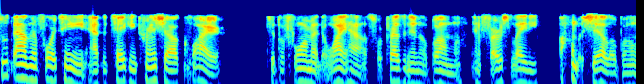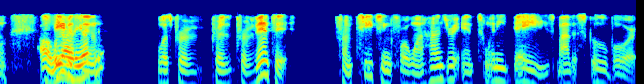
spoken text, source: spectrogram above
2014, after taking Crenshaw Choir to perform at the White House for President Obama and First Lady oh, Michelle Obama, oh, we already up was pre- pre- prevented from teaching for 120 days by the school board.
